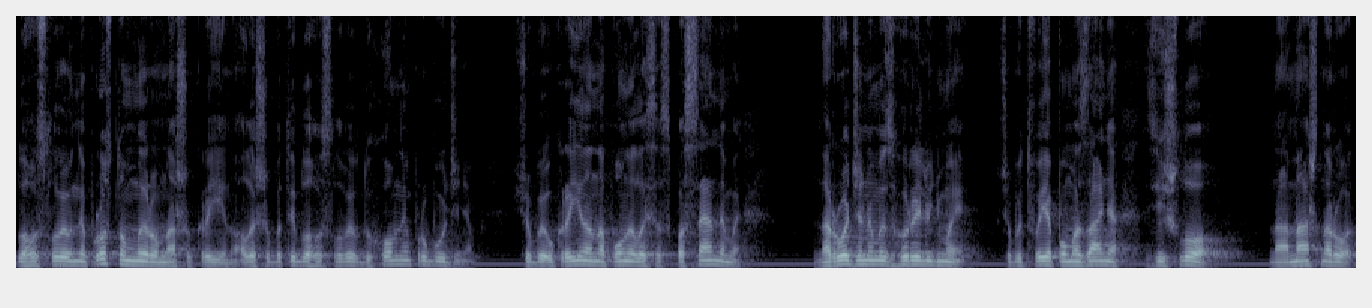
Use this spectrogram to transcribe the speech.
благословив не просто миром нашу країну, але щоб ти благословив духовним пробудженням, щоб Україна наповнилася спасенними, народженими згори людьми, щоб Твоє помазання зійшло на наш народ,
